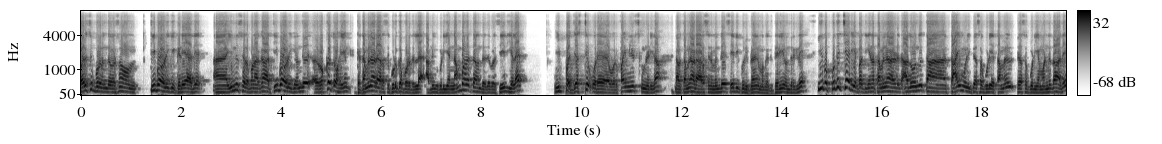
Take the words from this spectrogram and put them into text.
பரிசு பொருள் இந்த வருஷம் தீபாவளிக்கு கிடையாது. இன்னும் சொல்ல போனாக்கா தீபாவளிக்கு வந்து ரொக்க தொகையும் தமிழ்நாடு அரசு கொடுக்க போறது அப்படிங்கக்கூடிய நம்பகத்தை வந்து செய்திகளை இப்போ ஜஸ்ட் ஒரு ஒரு ஃபைவ் மினிட்ஸ்க்கு முன்னாடி தான் நம்ம தமிழ்நாடு அரசிடம் வந்து செய்தி குறிப்பில் நமக்கு தெரிய வந்திருக்குது. இப்போ புதுச்சேரியை பார்த்தீங்கன்னா தமிழ்நாடு அது வந்து தா- தாய்மொழி பேசக்கூடிய தமிழ் பேசக்கூடிய மண்ணு தான் அது.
